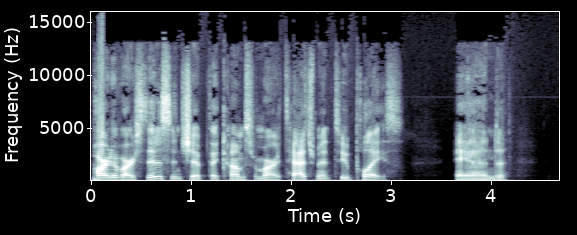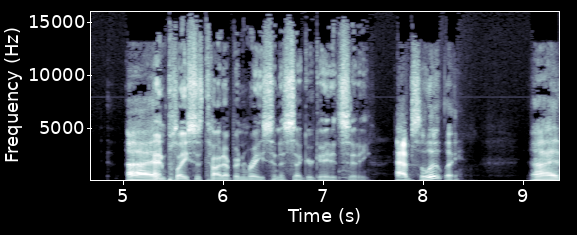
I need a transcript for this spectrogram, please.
part of our citizenship that comes from our attachment to place, and uh, and places tied up in race in a segregated city. Absolutely. Uh,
